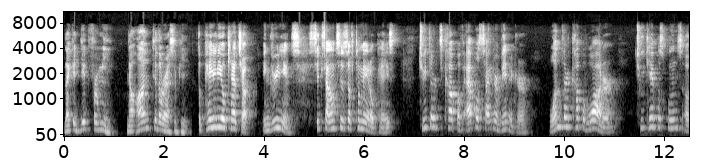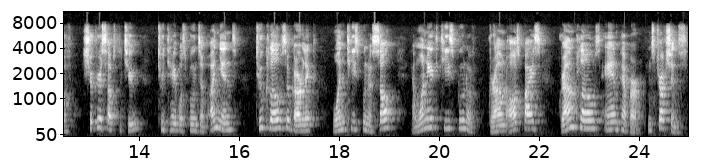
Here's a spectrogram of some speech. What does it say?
like it did for me. Now on to the recipe. The paleo ketchup. Ingredients 6 ounces of tomato paste, 2 thirds cup of apple cider vinegar, 1 third cup of water, 2 tablespoons of sugar substitute, 2 tablespoons of onions, 2 cloves of garlic, 1 teaspoon of salt, and 1 8 teaspoon of ground allspice, ground cloves, and pepper. Instructions.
